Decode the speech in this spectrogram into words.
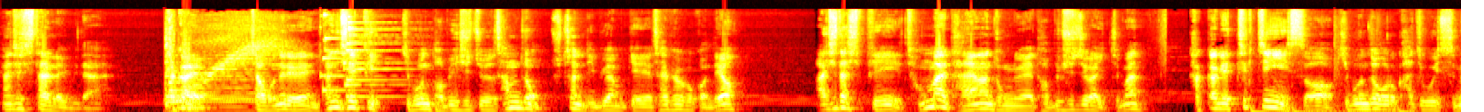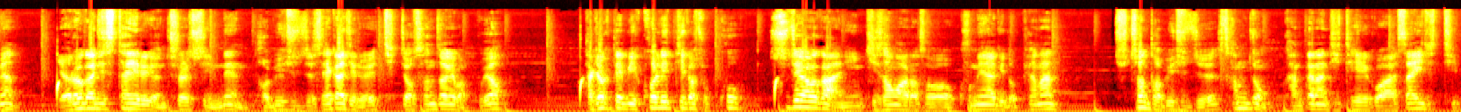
현실 스타일러입니다. 작가예요. 자 오늘은 현실fit 기본 더비 슈즈 3종 추천 리뷰 함께 살펴볼 건데요. 아시다시피 정말 다양한 종류의 더비 슈즈가 있지만 각각의 특징이 있어 기본적으로 가지고 있으면 여러가지 스타일을 연출할 수 있는 더비 슈즈 3가지를 직접 선정해봤고요. 가격 대비 퀄리티가 좋고 수제화가 아닌 기성화라서 구매하기도 편한 추천 더비 슈즈 3종 간단한 디테일과 사이즈 팁,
